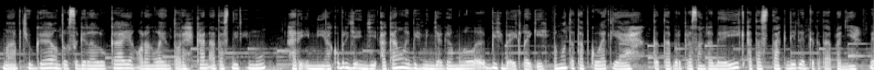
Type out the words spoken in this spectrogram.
Maaf juga untuk segala luka yang orang lain torehkan atas dirimu. Hari ini aku berjanji akan lebih menjagamu lebih baik lagi. Kamu tetap kuat ya, tetap berprasangka baik atas takdir dan ketetapannya.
